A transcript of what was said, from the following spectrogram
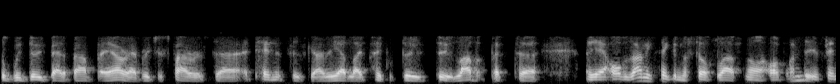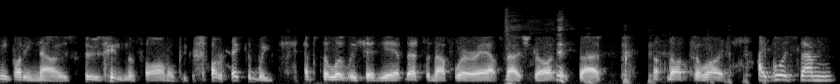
look, we do bat above our average as far as uh, attendances go. The Adelaide people do do love it. But, uh, yeah, I was only thinking myself last night, I wonder if anybody knows who's in the final because I reckon we absolutely said, yeah, that's enough, we're out, no strikers. So not, not to worry. Hey, boys, um,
